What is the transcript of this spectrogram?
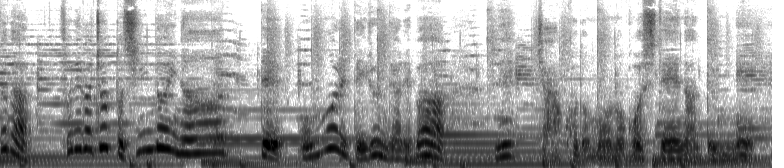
ただそれがちょっとしんどいなって思われているんであればねじゃあ子供を残してなんていうふうにね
